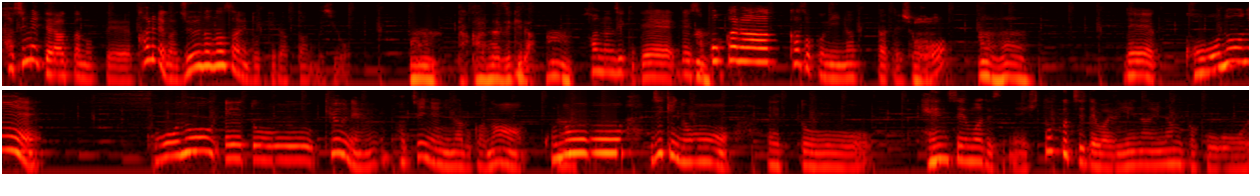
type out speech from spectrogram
初めて会ったのって彼が17歳の時だったんですよ。うん。多感な時期だ。うん。そんな時期ででそこから家族になったでしょ、うんうん。でこのねこの、えー、と9年？8年になるかな？この時期の、えっと変遷はですね一口では言えないなんかこ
